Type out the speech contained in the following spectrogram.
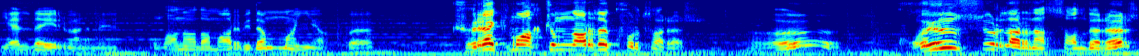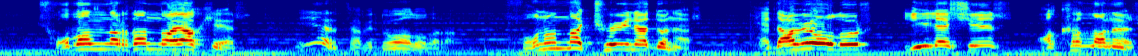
Yel değirmeni mi? Ulan adam harbiden manyak be. Kürek mahkumlarını kurtarır. Hı, koyun sürülerine saldırır, çobanlardan dayak yer. Yer tabi doğal olarak. Sonunda köyüne döner. Tedavi olur, iyileşir, akıllanır.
